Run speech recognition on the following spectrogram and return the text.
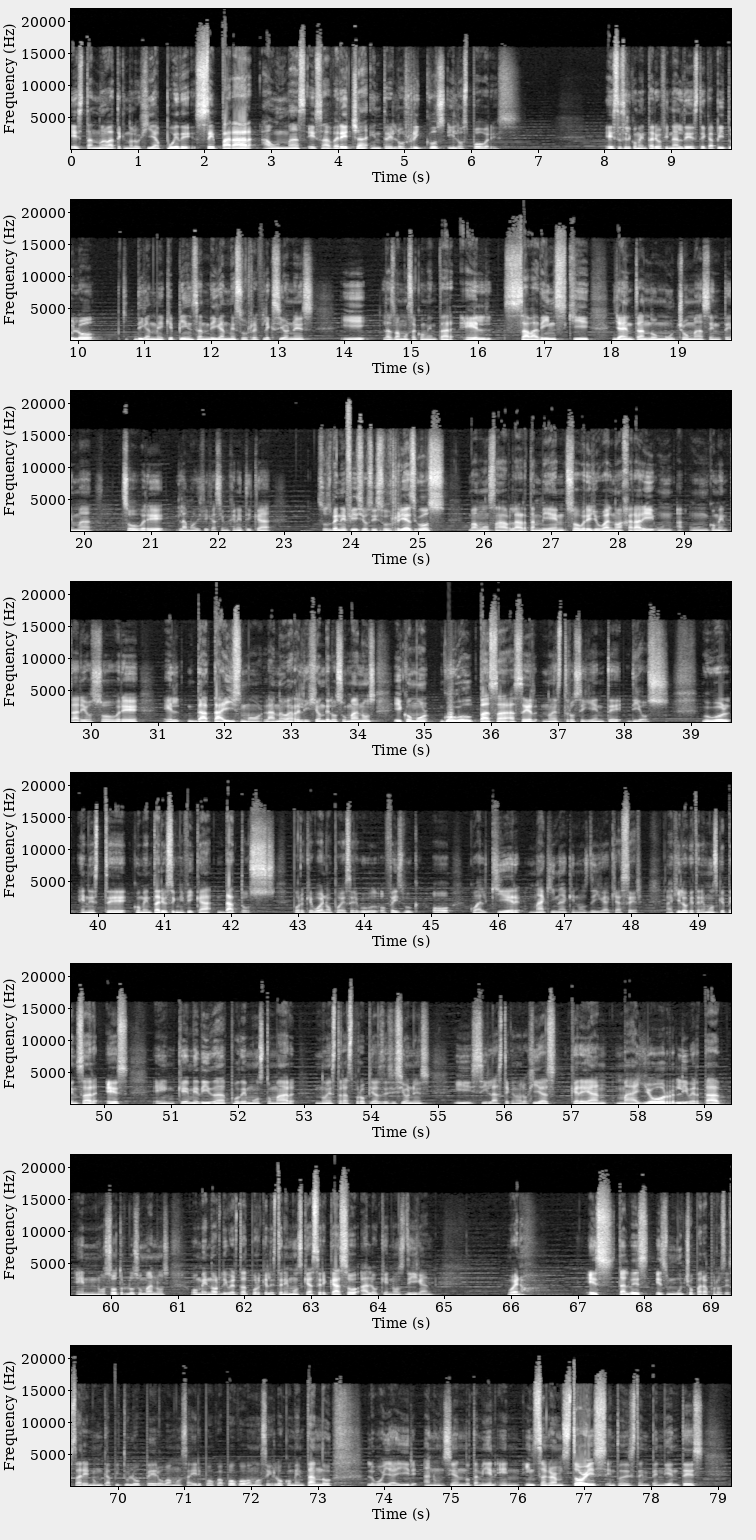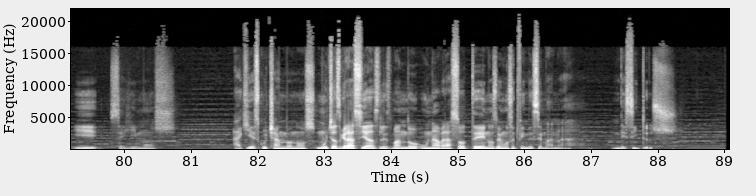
esta nueva tecnología puede separar aún más esa brecha entre los ricos y los pobres. Este es el comentario final de este capítulo. Díganme qué piensan, díganme sus reflexiones y las vamos a comentar el Sabadinsky, ya entrando mucho más en tema sobre la modificación genética, sus beneficios y sus riesgos. Vamos a hablar también sobre Yuval Noah Harari, un, un comentario sobre el dataísmo, la nueva religión de los humanos y cómo Google pasa a ser nuestro siguiente Dios. Google en este comentario significa datos, porque bueno, puede ser Google o Facebook o cualquier máquina que nos diga qué hacer. Aquí lo que tenemos que pensar es en qué medida podemos tomar nuestras propias decisiones y si las tecnologías crean mayor libertad en nosotros los humanos o menor libertad porque les tenemos que hacer caso a lo que nos digan. Bueno, es tal vez es mucho para procesar en un capítulo, pero vamos a ir poco a poco, vamos a irlo comentando. Lo voy a ir anunciando también en Instagram Stories, entonces estén pendientes y seguimos aquí escuchándonos. Muchas gracias, les mando un abrazote, nos vemos el fin de semana. Besitos.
